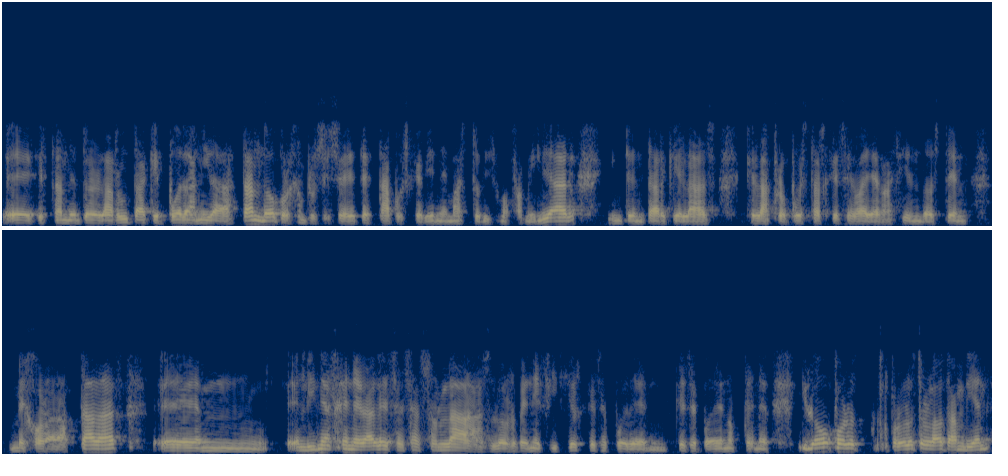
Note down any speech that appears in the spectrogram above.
eh, que están dentro de la ruta que puedan ir adaptando, por ejemplo, si se detecta pues que viene más turismo familiar, intentar que las que las propuestas que se vayan haciendo estén mejor adaptadas. Eh, en líneas generales, esas son las, los beneficios que se pueden que se pueden obtener. Y luego por, por el otro lado también,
